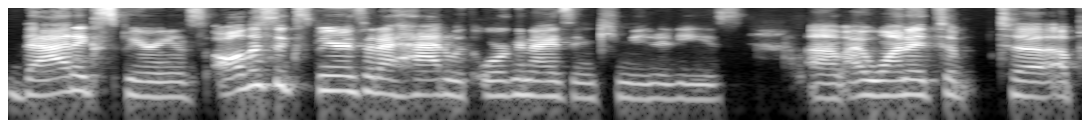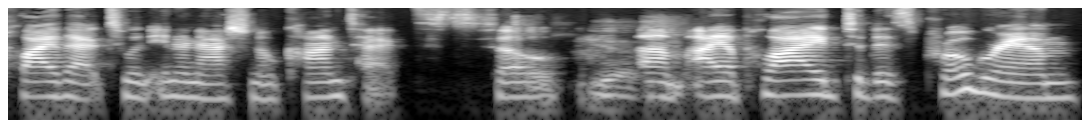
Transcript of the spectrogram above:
that experience, all this experience that I had with organizing communities, um, I wanted to to apply that to an international context. So yes. um, I applied to this program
